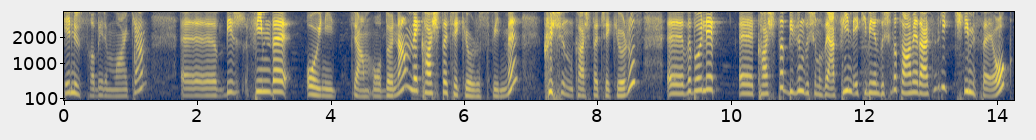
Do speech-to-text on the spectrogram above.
henüz haberim varken e, bir filmde oynayacağım o dönem ve Kaş'ta çekiyoruz filmi. Kışın Kaş'ta çekiyoruz e, ve böyle e, Kaş'ta bizim dışımızda yani film ekibinin dışında tahmin edersiniz ki kimse yok.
